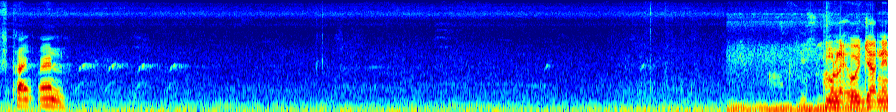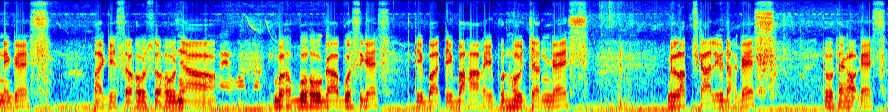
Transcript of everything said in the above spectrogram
strike man mulai hujan ini guys. Lagi seru-serunya. Berburu gabus guys. Tiba-tiba hari pun hujan guys. Gelap sekali udah guys. Tuh tengok guys.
